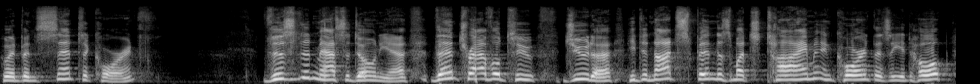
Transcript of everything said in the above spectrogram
who had been sent to Corinth visited Macedonia, then traveled to Judah. He did not spend as much time in Corinth as he had hoped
